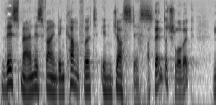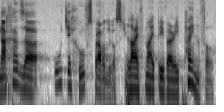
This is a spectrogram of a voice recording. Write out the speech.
This man is finding comfort in A justice. tento človek nachádza útechu v spravodlivosti. Life might be very painful,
